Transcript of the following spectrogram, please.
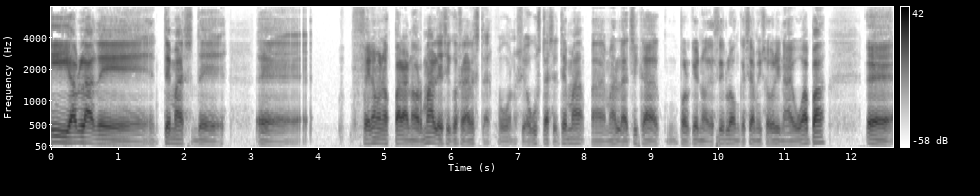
y habla de temas de eh, fenómenos paranormales y cosas de estas. Pues bueno, si os gusta ese tema, además la chica, ¿por qué no decirlo? Aunque sea mi sobrina es guapa, eh,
